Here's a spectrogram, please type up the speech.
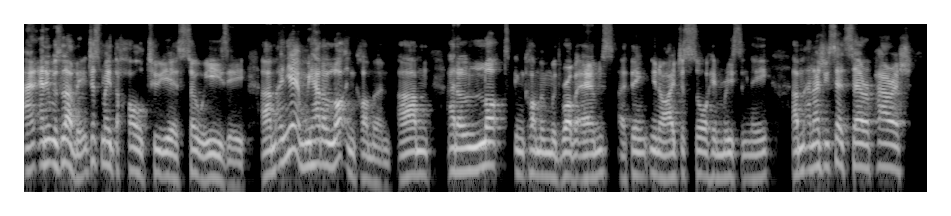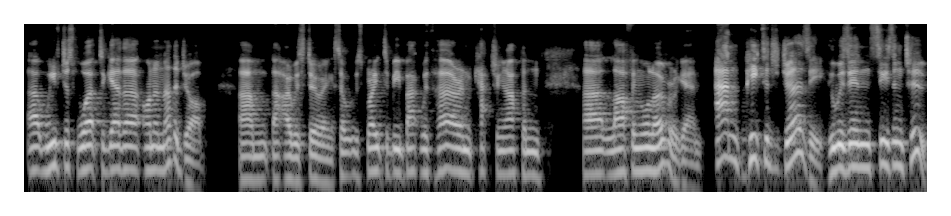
and, and, it was lovely. It just made the whole two years so easy. Um, and yeah, we had a lot in common. Um, I had a lot in common with Robert Emms. I think you know I just saw him recently, um, and as you said, Sarah Parish. Uh, we've just worked together on another job um, that I was doing. So it was great to be back with her and catching up and uh, laughing all over again. And mm. Peter Jersey, who was in season two.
